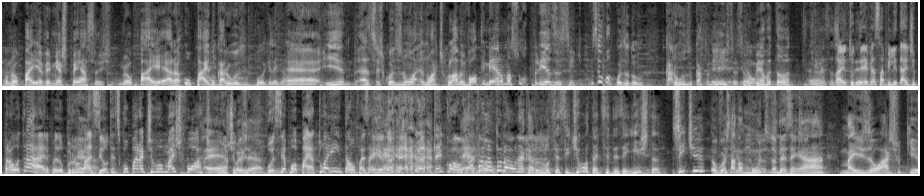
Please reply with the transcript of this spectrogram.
Quando meu pai ia ver minhas peças, meu pai era o pai do Caruso. Pô, que legal. É, e essas coisas não, não articulavam e volta e meia era uma surpresa, assim. Tipo, você é alguma coisa do Caruso, cartunista? Você é Eu um- mesmo tô, tive essa Ah, e tu teve essa habilidade de ir pra outra área. Por exemplo, o Bruno É. Mazeu tem esse comparativo mais forte É, com o Chico. pois é, Você, pô, pai, atua aí então, faz aí. não tem como. Mas foi natural, né, Caruso? Você sentiu vontade de ser desenhista? Senti. Eu gostava muito Eu de desenhar, mas eu acho que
